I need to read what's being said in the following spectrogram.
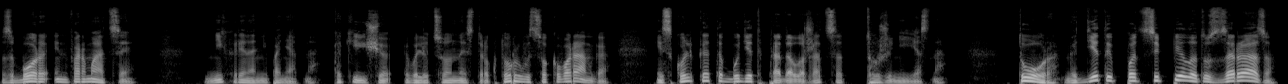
Сбор информации. Ни хрена непонятно. Какие еще эволюционные структуры высокого ранга? И сколько это будет продолжаться, тоже неясно. «Тур, где ты подцепил эту заразу?»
